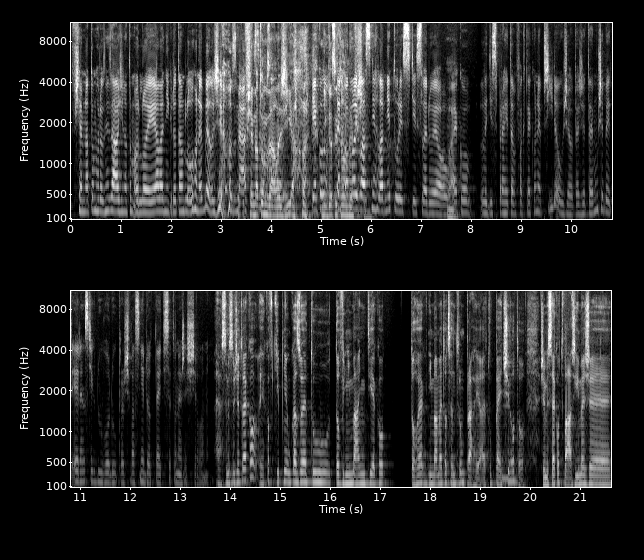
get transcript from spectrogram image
všem na tom hrozně záleží na tom Orloji, ale nikdo tam dlouho nebyl, že jo, z nás. Všem na tom záleží, ale jako nikdo si ten toho Orloj nevšim. vlastně hlavně turisti sledujou hmm. a jako lidi z Prahy tam fakt jako nepřijdou, že jo, takže to může být i jeden z těch důvodů, proč vlastně doteď se to neřešilo. No. A já si myslím, že to jako, jako vtipně ukazuje tu, to vnímání ty jako toho, jak vnímáme to centrum Prahy a tu péči mm. o to, že my se jako tváříme, že,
